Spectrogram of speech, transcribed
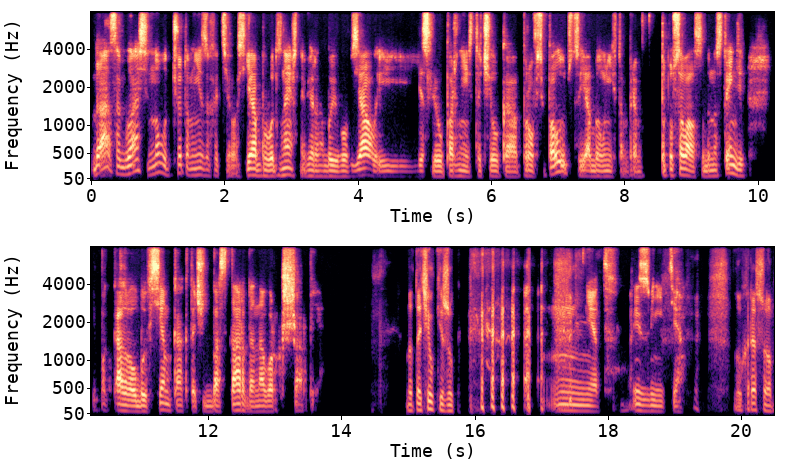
Да, согласен, но вот что-то мне захотелось. Я бы, вот знаешь, наверное, бы его взял, и если у парней из точилка про все получится, я бы у них там прям потусовался бы на стенде и показывал бы всем, как точить бастарда на воркшарпе. На точилке жук. Нет, извините. Ну хорошо,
